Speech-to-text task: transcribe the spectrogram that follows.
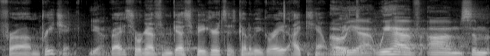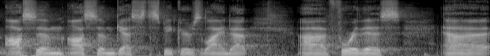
from preaching. Yeah. Right. So we're gonna have some guest speakers. It's gonna be great. I can't wait. Oh yeah, we have um, some awesome, awesome guest speakers lined up uh, for this. Uh,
